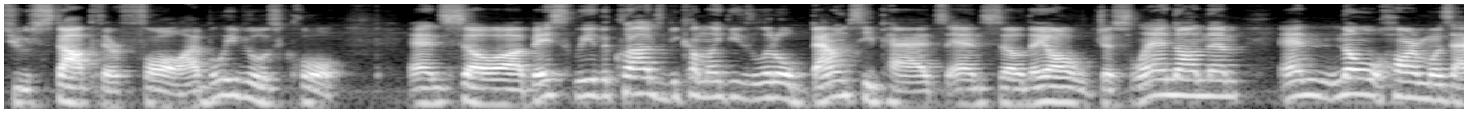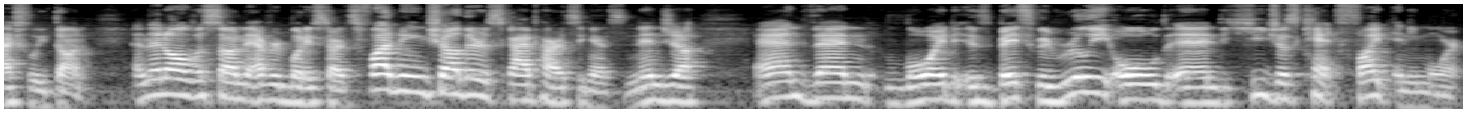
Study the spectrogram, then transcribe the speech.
to stop their fall. I believe it was Cole. And so uh, basically, the clouds become like these little bouncy pads, and so they all just land on them, and no harm was actually done. And then all of a sudden, everybody starts fighting each other Sky Pirates against Ninja. And then Lloyd is basically really old and he just can't fight anymore.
